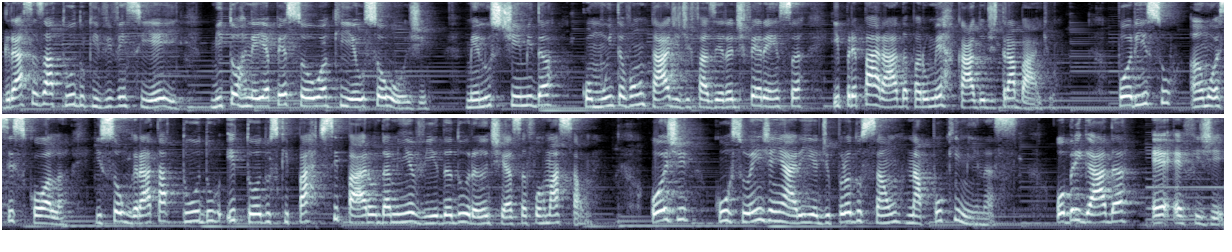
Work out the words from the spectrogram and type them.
Graças a tudo que vivenciei, me tornei a pessoa que eu sou hoje. Menos tímida, com muita vontade de fazer a diferença e preparada para o mercado de trabalho. Por isso, amo essa escola e sou grata a tudo e todos que participaram da minha vida durante essa formação. Hoje, curso Engenharia de Produção na PUC Minas. Obrigada, EFG.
